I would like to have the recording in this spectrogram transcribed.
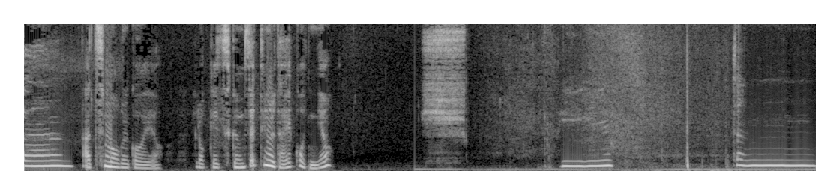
짠! 아침 먹을 거예요. 이렇게 지금 세팅을 다 했거든요. 짠!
